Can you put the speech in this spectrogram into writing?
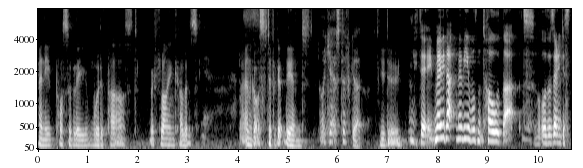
and he possibly would have passed with flying colours, yeah. and got a certificate at the end. Oh, you get a certificate. You do. You do. Maybe that. Maybe he wasn't told that, or there's only just.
